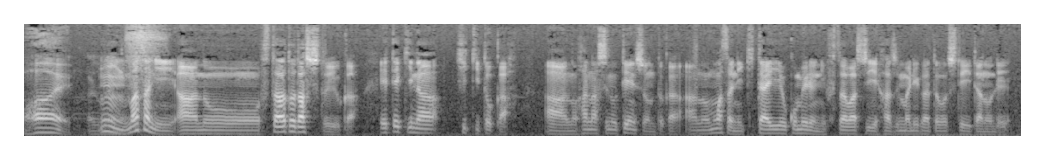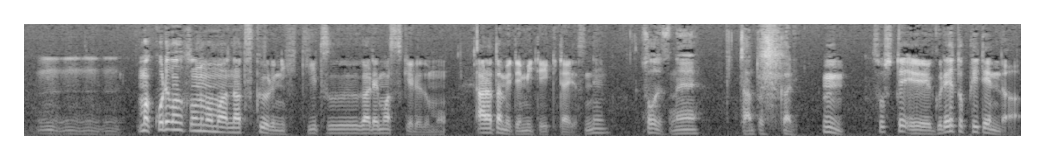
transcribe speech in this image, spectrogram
はい。うん、まさに、あのースタートダッシュというか絵的な引きとかあの話のテンションとかあのまさに期待を込めるにふさわしい始まり方をしていたので、うんうんうん。まあ、これはそのまま夏クールに引き継がれますけれども改めて見ていきたいですね。そうですねちゃんとしっかり。うん。そして、えーグレートプリテンダ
